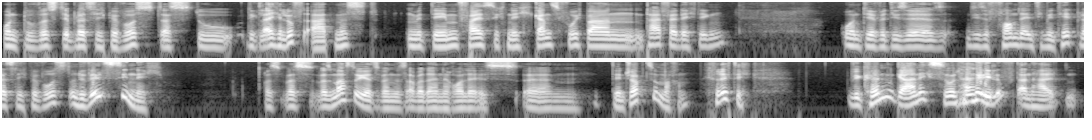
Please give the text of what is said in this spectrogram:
und du wirst dir plötzlich bewusst, dass du die gleiche Luft atmest mit dem, weiß ich nicht, ganz furchtbaren Tatverdächtigen. Und dir wird diese, diese Form der Intimität plötzlich bewusst und du willst sie nicht. Was, was, was machst du jetzt, wenn es aber deine Rolle ist, ähm, den Job zu machen? Richtig. Wir können gar nicht so lange die Luft anhalten.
